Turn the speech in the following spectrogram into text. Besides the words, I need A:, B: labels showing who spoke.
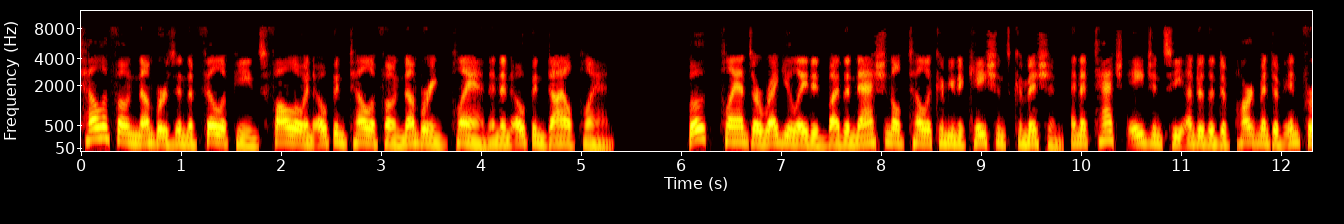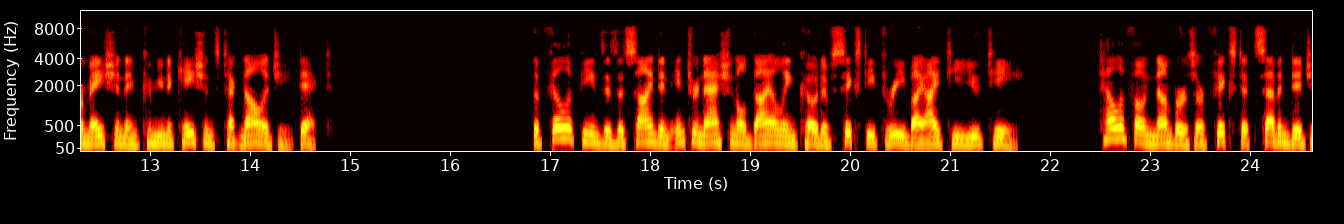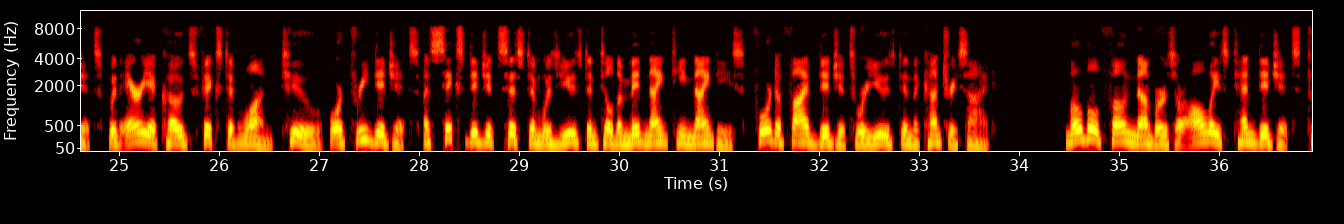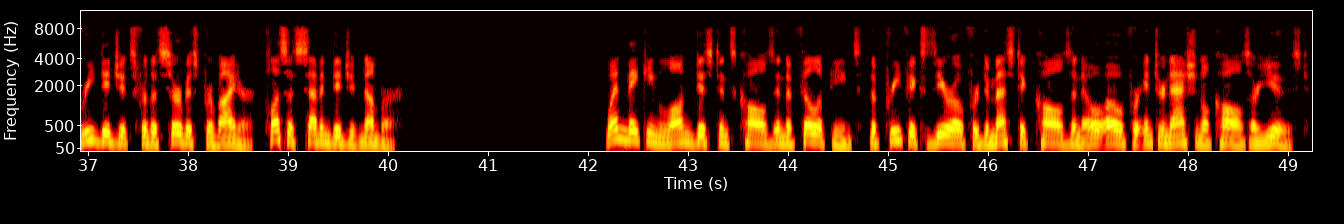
A: Telephone numbers in the Philippines follow an open telephone numbering plan and an open dial plan. Both plans are regulated by the National Telecommunications Commission, an attached agency under the Department of Information and Communications Technology DICT. The Philippines is assigned an international dialing code of 63 by ITUT. Telephone numbers are fixed at 7 digits, with area codes fixed at 1, 2, or 3 digits. A 6-digit system was used until the mid-1990s, 4 to 5 digits were used in the countryside. Mobile phone numbers are always 10 digits 3 digits for the service provider, plus a 7-digit number. When making long-distance calls in the Philippines, the prefix 0 for domestic calls and 00 for international calls are used.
